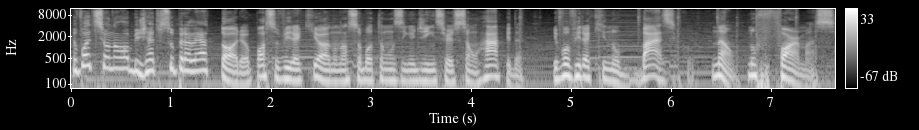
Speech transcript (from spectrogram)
Eu vou adicionar um objeto super aleatório. Eu posso vir aqui ó, no nosso botãozinho de inserção rápida e vou vir aqui no básico, não, no formas,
